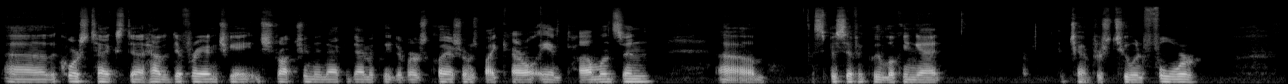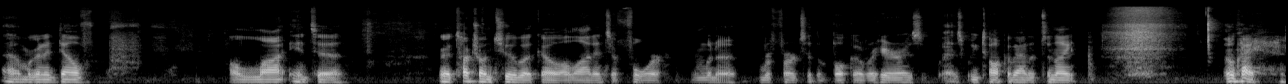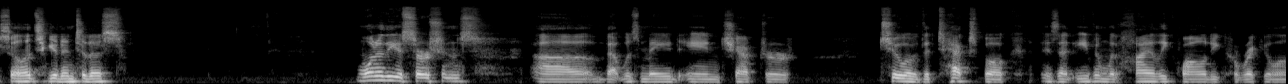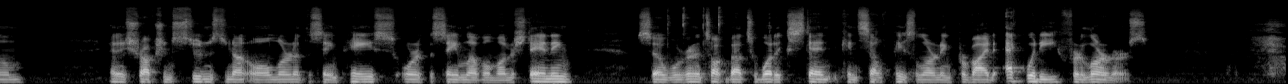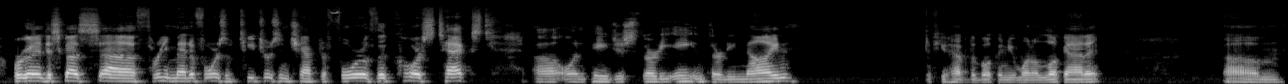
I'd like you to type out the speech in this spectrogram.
uh, the course text, uh, How to Differentiate Instruction in Academically Diverse Classrooms by Carol Ann Tomlinson, um, specifically looking at chapters two and four. Um, we're going to delve a lot into, we're going to touch on two, but go a lot into four. I'm going to refer to the book over here as, as we talk about it tonight. Okay, so let's get into this one of the assertions uh, that was made in chapter two of the textbook is that even with highly quality curriculum and instruction, students do not all learn at the same pace or at the same level of understanding. So, we're going to talk about to what extent can self paced learning provide equity for learners. We're going to discuss uh, three metaphors of teachers in chapter four of the course text uh, on pages 38 and 39 if you have the book and you want to look at it. Um,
